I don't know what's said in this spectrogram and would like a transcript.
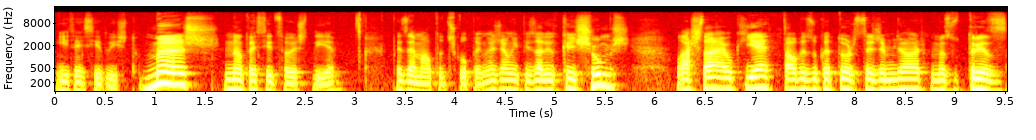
e tem sido isto. Mas não tem sido só este dia. Pois é, malta, desculpem. Hoje é um episódio de queixumes. Lá está, é o que é. Talvez o 14 seja melhor, mas o 13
